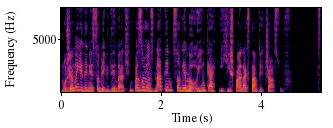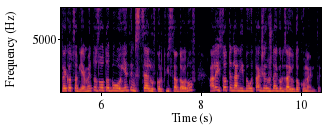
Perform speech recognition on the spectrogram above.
Możemy jedynie sobie gdybać, bazując na tym, co wiemy o Inkach i Hiszpanach z tamtych czasów. Z tego co wiemy, to złoto było jednym z celów konkwistadorów, ale istotne dla nich były także różnego rodzaju dokumenty.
